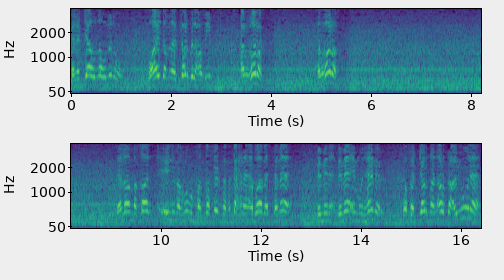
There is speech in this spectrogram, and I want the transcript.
فنجاه الله منه. وأيضا من الكرب العظيم الغرق. الغرق. لأنه لما قال إني مغلوب فانتصر ففتحنا أبواب السماء بماء منهمر. وفجرنا الأرض عيونا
